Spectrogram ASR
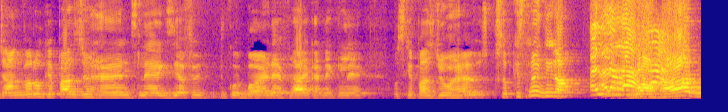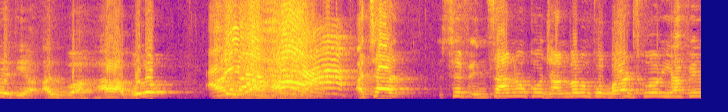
جانوروں کے پاس جو ہینڈز لیگز یا پھر کوئی برڈ ہے فلائی کرنے کے لیے اس کے پاس جو ہے سب کس نے دیا؟ وہاب نے دیا۔ الوہاب بولو۔ الوہاب۔ اچھا صرف انسانوں کو جانوروں کو برڈز کو یا پھر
